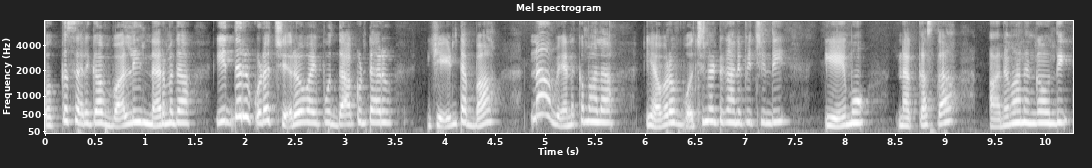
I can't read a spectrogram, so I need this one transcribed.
ఒక్కసారిగా వల్లి నర్మద ఇద్దరు కూడా చెరో వైపు దాక్కుంటారు. ఏంటబ్బా నా వెనకమాల ఎవరో వచ్చినట్టుగా అనిపించింది? ఏమో నాకు కాస్త అనుమానంగా ఉంది.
